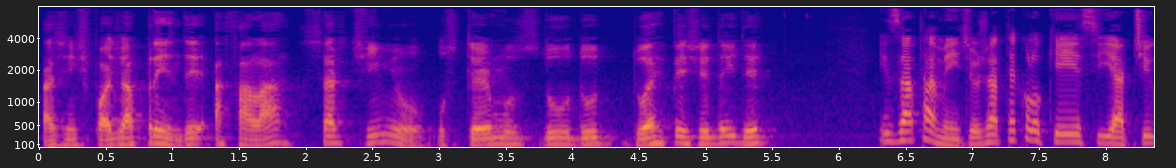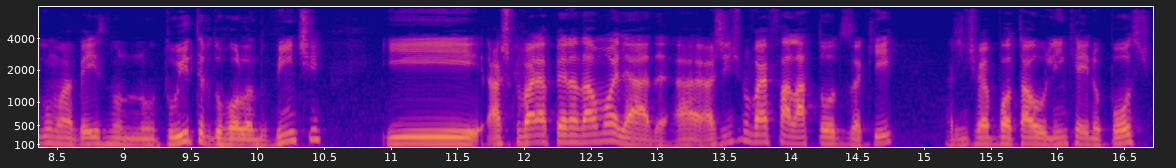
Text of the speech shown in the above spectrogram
a gente pode aprender a falar certinho os termos do, do, do RPG D&D. Exatamente, eu já até coloquei esse artigo uma vez no, no Twitter do Rolando 20 e acho que vale a pena dar uma olhada. A, a, gente não vai falar todos aqui, a gente vai botar o link aí no post,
